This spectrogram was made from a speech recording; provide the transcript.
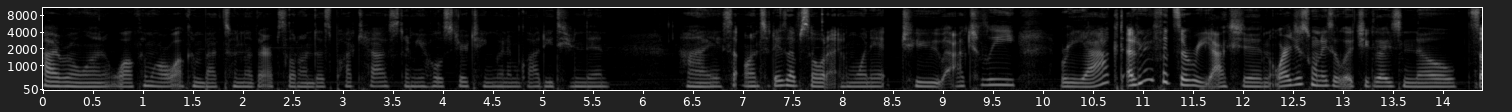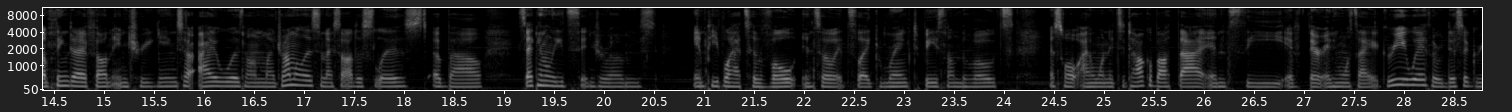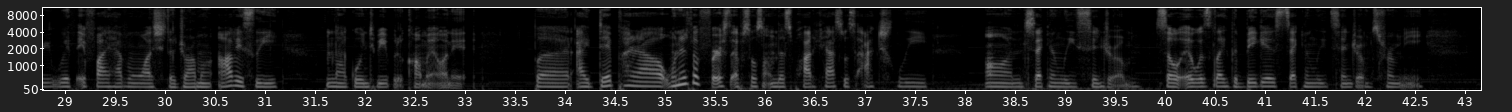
Hi everyone, welcome or welcome back to another episode on this podcast. I'm your host, your Ting, and I'm glad you tuned in. Hi, so on today's episode, I wanted to actually react. I don't know if it's a reaction or I just wanted to let you guys know something that I found intriguing. So I was on my drama list and I saw this list about second lead syndromes and people had to vote and so it's like ranked based on the votes. And so i wanted to talk about that and see if there are any ones i agree with or disagree with. If i haven't watched the drama obviously i'm not going to be able to comment on it. But i did put out one of the first episodes on this podcast was actually on second lead syndrome. So it was like the biggest second lead syndromes for me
